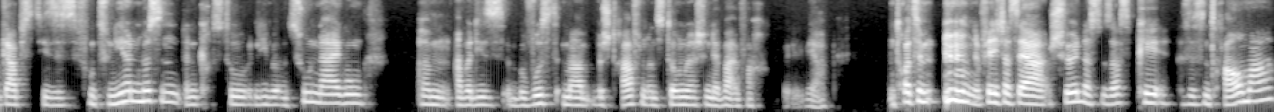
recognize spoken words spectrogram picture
gab es dieses Funktionieren müssen, dann kriegst du Liebe und Zuneigung ähm, aber dieses bewusst immer bestrafen und Stonewashing, der war einfach, ja. Und trotzdem finde ich das sehr schön, dass du sagst, okay, es ist ein Trauma,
